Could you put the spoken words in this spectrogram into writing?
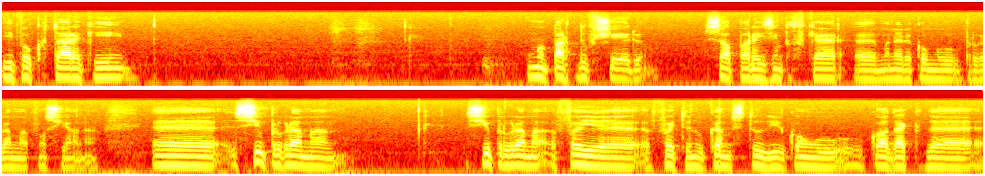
e vou cortar aqui uma parte do ficheiro só para exemplificar a maneira como o programa funciona. Uh, se o programa se o programa foi uh, feito no Cam Studio com o codec da,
